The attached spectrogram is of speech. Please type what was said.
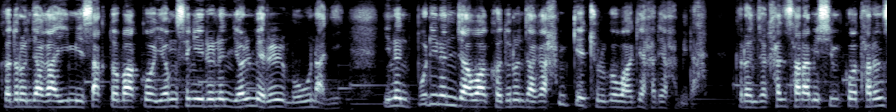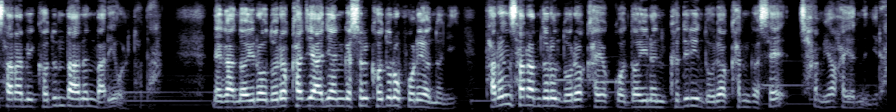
거두는 자가 이미 싹도 받고 영생에 이르는 열매를 모으나니 이는 뿌리는 자와 거두는 자가 함께 즐거워하게 하려 함이라. 그런즉 한 사람이 심고 다른 사람이 거둔다 하는 말이 옳도다. 내가 너희로 노력하지 아니한 것을 거두러 보내었노니 다른 사람들은 노력하였고 너희는 그들이 노력한 것에 참여하였느니라.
